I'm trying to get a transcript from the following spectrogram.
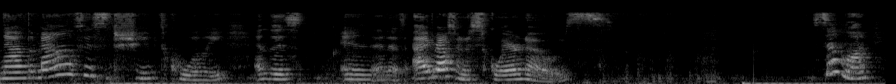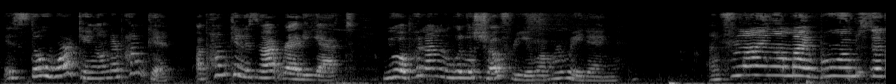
now the mouth is shaped coolly, and this and it has eyebrows and a square nose. Someone is still working on their pumpkin. A pumpkin is not ready yet. We will put on a little show for you while we're waiting. I'm flying on my broomstick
